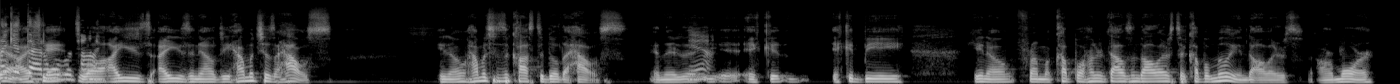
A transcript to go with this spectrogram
I get that say- all the time. Well, I use I use analogy. How much is a house? You know, how much does it cost to build a house? And there, Yeah. it, it could it could be, you know, from a couple hundred thousand dollars to a couple million dollars or more,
